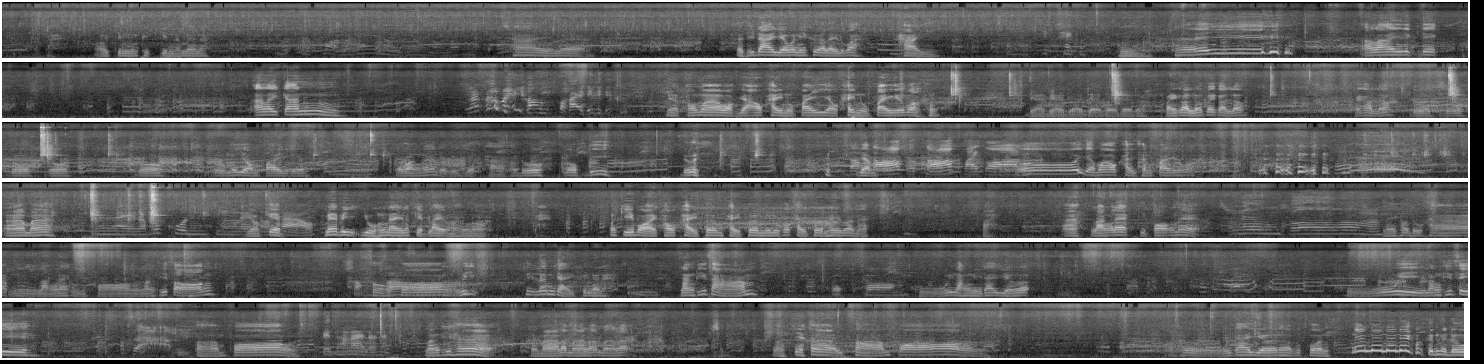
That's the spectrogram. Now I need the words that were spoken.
เอาไปจิ้มน้ำพริกกินนะแม่นะมะเขือเปราะเราได้หน่อยเดียวเหรอรอบนี้ใช่แม่แต่ที่ได้เยอะวันนี้คืออะไรรู้ป่ะไข่เก็บไข่ก่อนนี่เฮ้ยอะไรเด็กๆ อะไรกัน แล้วก็ไม่ยอมไป เนี่ยเขามาบอกอย่าเอาไข่หนูไปอย่าเอาไข่หนูไปเขาบอก เดี๋ยวเดี๋ยวเดี๋ยวเดี๋ยวเดี๋ยวเดี๋ยวไปก่อนแล้วไปก่อนแล้วไปก่อนแล้วดูดูดูดูดูดูไม่ยอมไปเลยระวังนะเดี๋ยวไปเหยียบขาเขาดูหลบดิดูดิตอกอย่าตอกตอกตอกไปก่อนโอ้ยอย่ามาเอาไข่ฉันไปเขาบอกอ่ามาเหนื่อยกับพวกคุณจริงๆเลยเดี๋ยวเก็บสาวแม่ไปอยู่ข้างในแล้วเก็บไล่ออกมาข้างนอก เมื่อกี้บอกให้เขาไข่เพิ่มไข่เพิ่มไม่รู้เขาไข่เพิ่มให้ป่ะนะไป อะลังแรกกี่ฟองแม่ๆหนึ่งฟองไหนขอดูครับนี่ลังแรกหนึ่งฟองลังที่สองสองสองฟองอุ้ยเฮ้ยเริ่มใหญ่ขึ้นแล้วนะอืมลังที่สามหกฟองโอ้ยลังนี้ได้เยอะโอ้ยลังที่สี่สามสามฟอง เป็นเท่าไหร่แล้วเนี่ยลังที่ห้าเนี่ยมาแล้วมาแล้วมาแล้วลังที่ห้าอีกสามฟอง โอ้โห ได้เยอะนะครับทุกคนเน่เน่เน่เน่เขาขึ้นมาดู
